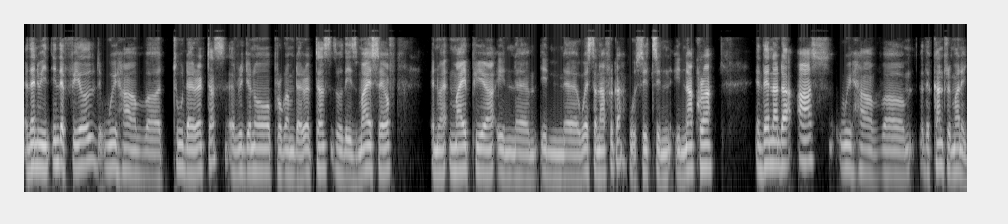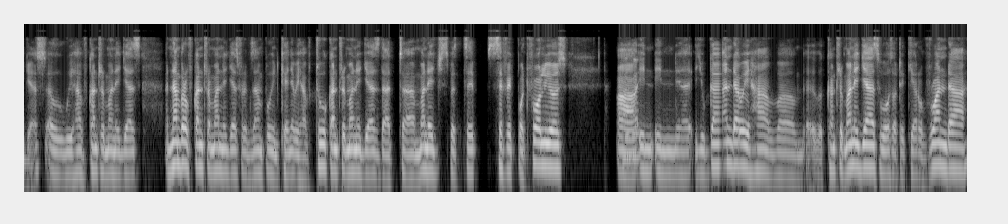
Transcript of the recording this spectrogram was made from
And then in the field, we have uh, two directors, uh, regional program directors. So there's myself and my, my peer in um, in uh, Western Africa, who sits in in Accra. And then under us, we have um, the country managers. So we have country managers, a number of country managers. For example, in Kenya, we have two country managers that uh, manage specific portfolios. Uh, mm-hmm. In in uh, Uganda, we have um, country managers who also take care of Rwanda.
